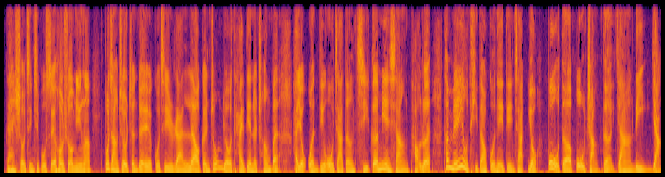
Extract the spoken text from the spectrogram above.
但是经济部随后说明了，部长只有针对国际燃料跟中油、台电的成本，还有稳定物价等几个面向讨论，他没有提到国内电价有不得不涨的压力呀。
